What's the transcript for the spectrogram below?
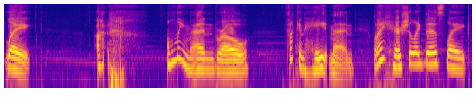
like uh, only men bro. Fucking hate men. When i hear shit like this like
